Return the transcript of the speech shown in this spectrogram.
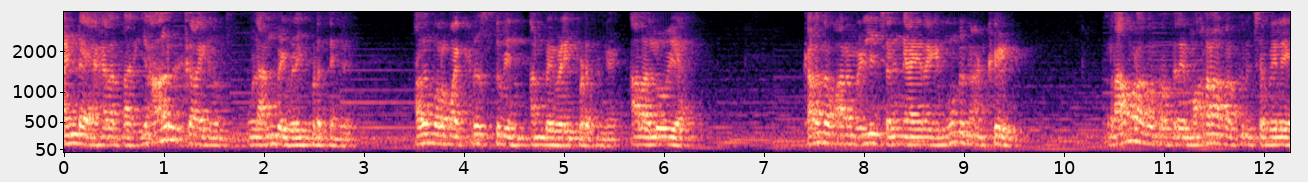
அண்டை அகலத்தார் யாருக்காகிலும் உங்கள் அன்பை வெளிப்படுத்துங்கள். அதன் மூலமாக கிறிஸ்துவின் அன்பை வெளிப்படுத்துங்கள். அலலூயா கடந்த வாரம் வெள்ளி சனி ஞாயிறு மூன்று நாட்கள் ராமநாதபுரத்திலே மாரநாத திருச்சபையிலே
